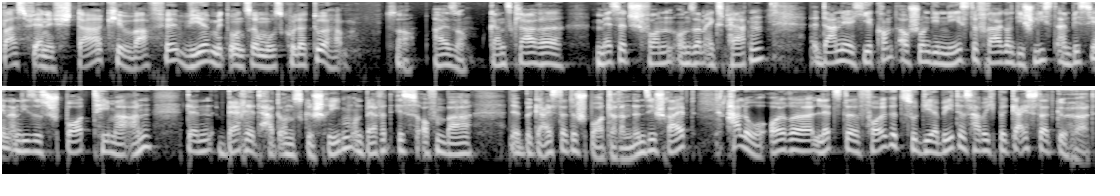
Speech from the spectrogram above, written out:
was für eine starke Waffe wir mit unserer Muskulatur haben. So, Also, ganz klare Message von unserem Experten. Daniel, hier kommt auch schon die nächste Frage und die schließt ein bisschen an dieses Sportthema an, denn Berit hat uns geschrieben und Berit ist offenbar eine begeisterte Sportlerin, denn sie schreibt, Hallo, eure letzte Folge zu Diabetes habe ich begeistert gehört.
